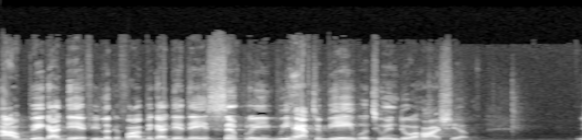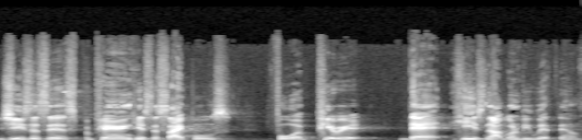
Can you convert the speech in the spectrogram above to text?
our big idea, if you're looking for our big idea today, is simply we have to be able to endure hardship. Jesus is preparing his disciples for a period that he's not going to be with them.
